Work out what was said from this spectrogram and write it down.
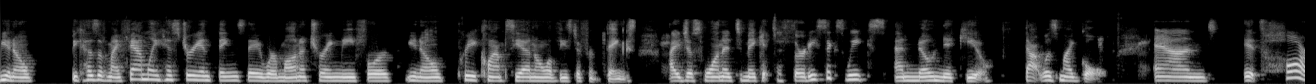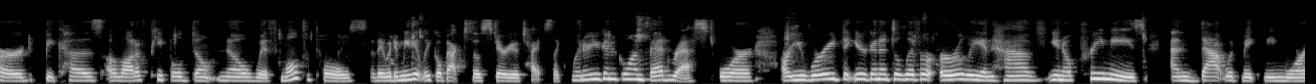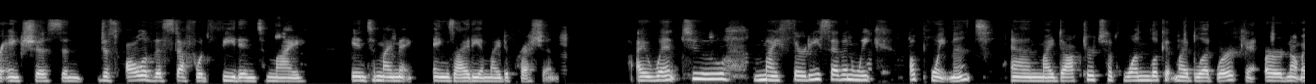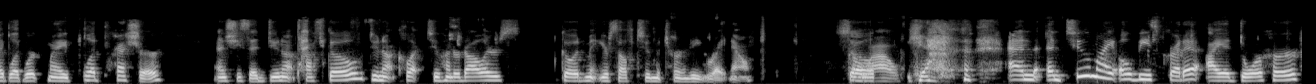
you know, because of my family history and things, they were monitoring me for, you know, preeclampsia and all of these different things. I just wanted to make it to 36 weeks and no NICU. That was my goal. And it's hard because a lot of people don't know with multiples, they would immediately go back to those stereotypes like, when are you going to go on bed rest? Or are you worried that you're going to deliver early and have, you know, preemies? And that would make me more anxious. And just all of this stuff would feed into my into my anxiety and my depression. I went to my 37 week appointment and my doctor took one look at my blood work or not my blood work, my blood pressure. And she said, do not pass go, do not collect $200, go admit yourself to maternity right now. So, oh, wow. Yeah. and, and to my OB's credit, I adore her.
